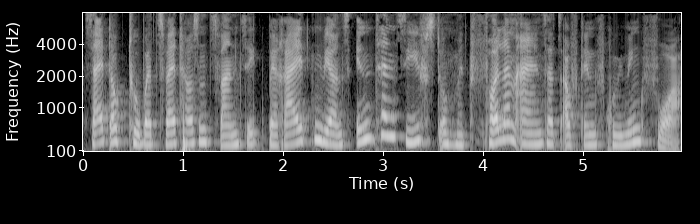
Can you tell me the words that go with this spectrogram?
Seit Oktober 2020 bereiten wir uns intensivst und mit vollem Einsatz auf den Frühling vor.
